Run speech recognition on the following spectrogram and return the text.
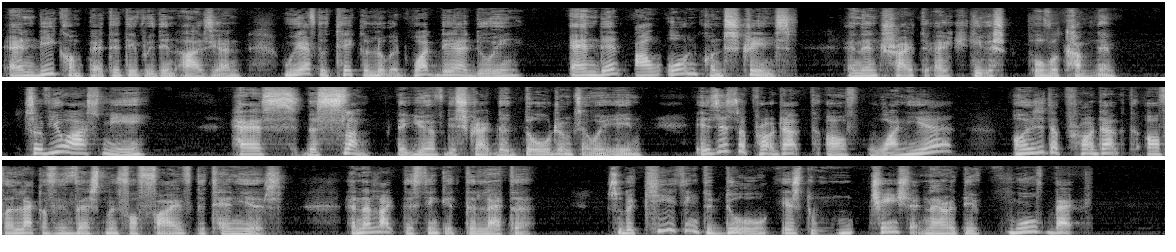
and be competitive within ASEAN, we have to take a look at what they are doing and then our own constraints and then try to actually overcome them. So if you ask me, has the slump that you have described, the doldrums that we're in, is this a product of one year or is it a product of a lack of investment for five to 10 years? And I like to think it's the latter. So the key thing to do is to change that narrative, move back,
